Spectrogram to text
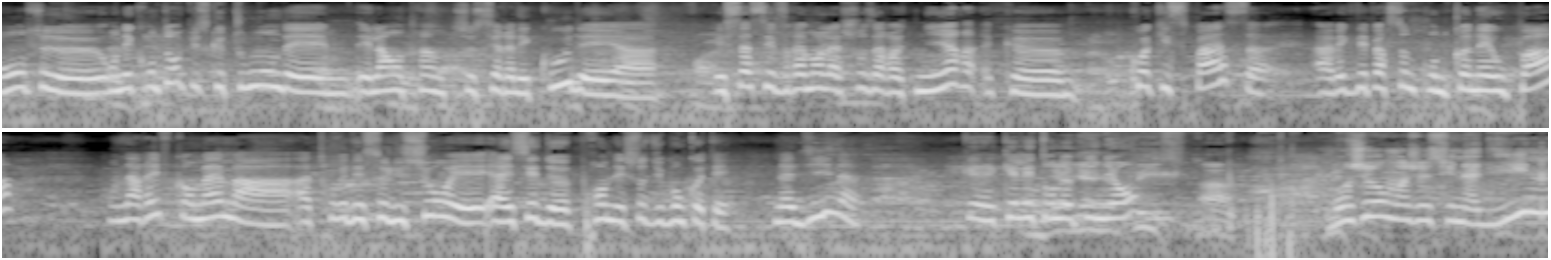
On, est content puisque tout le monde est, là en train de se serrer les coudes et, et ça c'est vraiment la chose à retenir que quoi qu'il se passe, avec des personnes qu'on ne connaît ou pas, on arrive quand même à, à, trouver des solutions et à essayer de prendre les choses du bon côté. Nadine, quelle est ton opinion Bonjour, moi je suis Nadine.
